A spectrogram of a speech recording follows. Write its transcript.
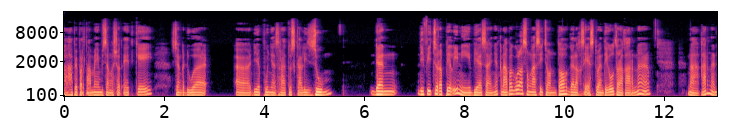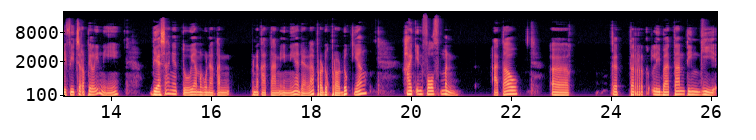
HP pertama yang bisa nge-shot 8K yang kedua uh, dia punya 100 kali zoom dan di feature appeal ini biasanya kenapa gue langsung ngasih contoh Galaxy S20 Ultra? Karena nah karena di feature appeal ini biasanya tuh yang menggunakan pendekatan ini adalah produk-produk yang high involvement atau uh, keterlibatan tinggi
